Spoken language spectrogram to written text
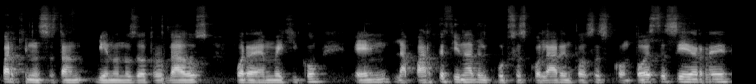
para quienes están viéndonos de otros lados, fuera de México, en la parte final del curso escolar. Entonces, con todo este cierre,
